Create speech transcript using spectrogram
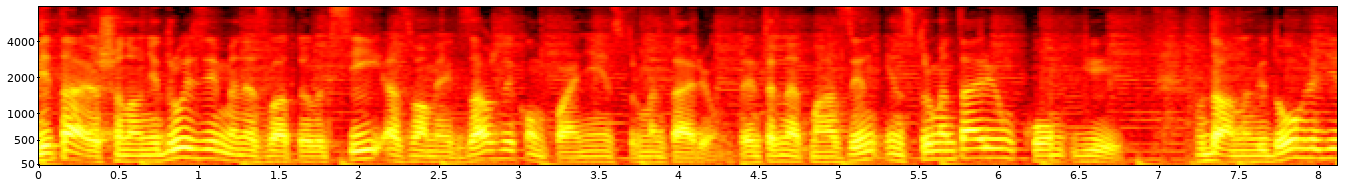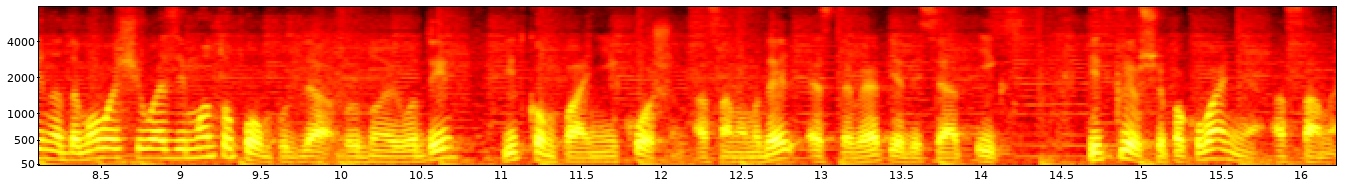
Вітаю, шановні друзі! Мене звати Олексій, а з вами, як завжди, компанія Інструментаріум та інтернет-магазин Instrumentarium.com.ua. В даному відеогляді надамо вашій увазі мотопомпу для брудної води від компанії Koshin, а саме модель STV50X. Відкривши пакування, а саме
